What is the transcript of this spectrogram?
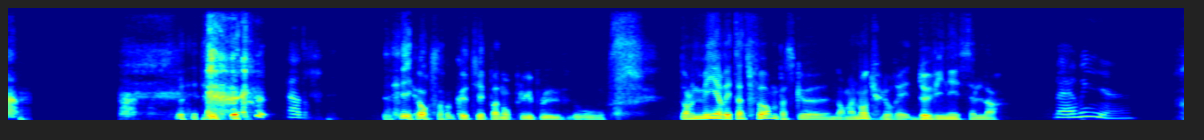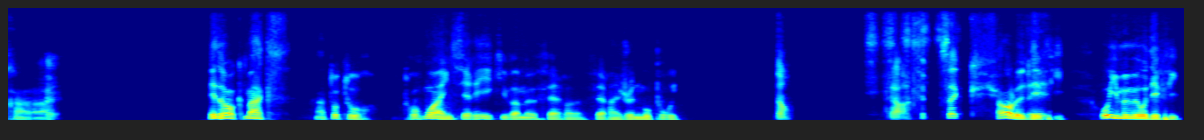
Pardon. Et on sent que tu es pas non plus, plus dans le meilleur état de forme parce que normalement tu l'aurais deviné celle-là. Bah oui. Ah. Ouais. Et donc Max, à ton tour, trouve-moi une série qui va me faire euh, faire un jeu de mots pourri. Alors, c'est pour ça que... Oh le Et- défi. Oh il me met au défi.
